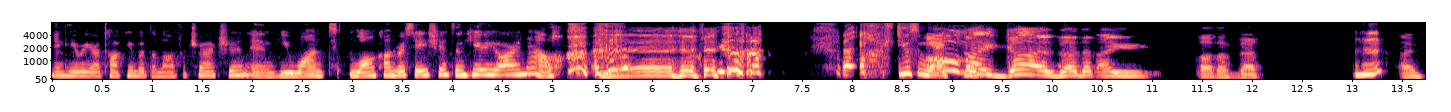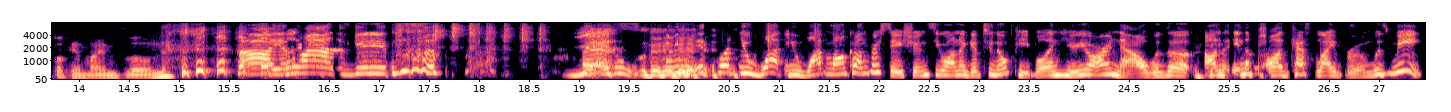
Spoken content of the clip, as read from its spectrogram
And here we are talking about the law of attraction, and you want long conversations, and here you are now. Yeah. Excuse me. Oh my god! Now that I thought of that, Mhm. I'm fucking mind blown. Ah, na, let's get it. yes! I mean, it's what you want. You want long conversations. You want to get to know people, and here you are now with a on in a podcast live room with me,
